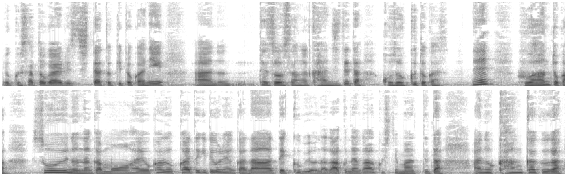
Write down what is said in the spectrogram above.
よく里帰りした時とかに、あの、哲夫さんが感じてた孤独とか、ね、不安とか、そういうのなんかもう、はよ家族帰ってきてくれへんかなって首を長く長くして待ってた、あの感覚が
